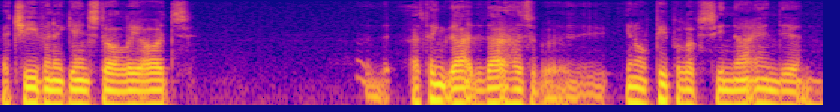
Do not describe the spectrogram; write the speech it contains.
achieving against all the odds. I think that that has, you know, people have seen that end and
